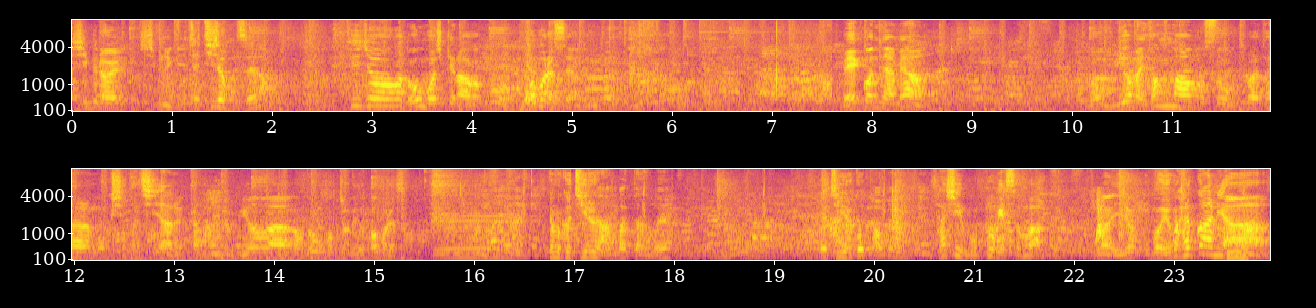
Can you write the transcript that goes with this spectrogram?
11월 16일. 제 티저 봤어요? 티저가 너무 멋있게 나와갖고 꺼버렸어요. 왜 껐냐면 너무 위험해. 형 마음으로서 오토바이 타면 혹시 다치지 않을까? 하는 이런 위험한 아, 너무 걱정돼서 꺼버렸어. 그러면 그 뒤를 안 봤다는 거예요? 그 뒤를 꼭 봐봐요. 사실 못 보겠어. 막, 막 이런 뭐 이거 할 거 아니야.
